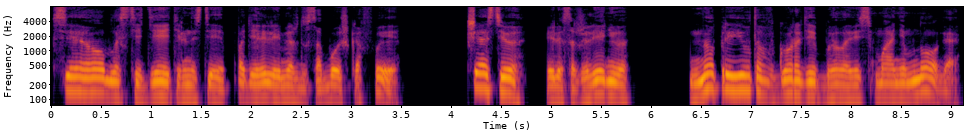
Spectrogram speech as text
Все области деятельности поделили между собой шкафы. К счастью или сожалению, но приютов в городе было весьма немного,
